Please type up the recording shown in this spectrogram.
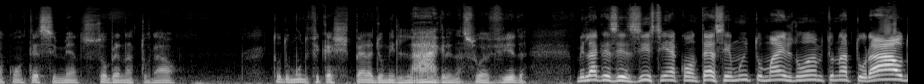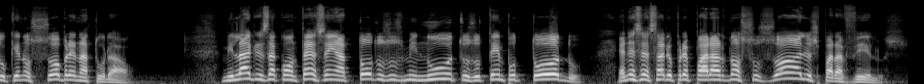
acontecimento sobrenatural. Todo mundo fica à espera de um milagre na sua vida. Milagres existem e acontecem muito mais no âmbito natural do que no sobrenatural. Milagres acontecem a todos os minutos, o tempo todo. É necessário preparar nossos olhos para vê-los.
